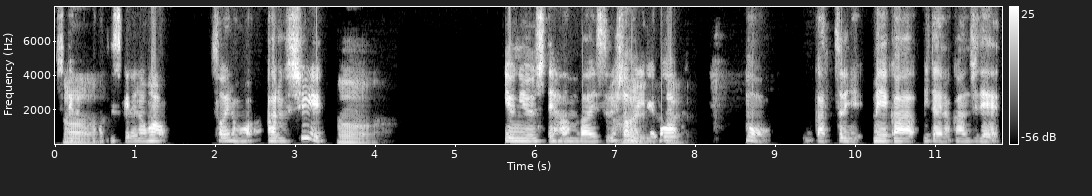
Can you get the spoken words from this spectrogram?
してると思うんですけれども、そういうのもあるし、うん。輸入して販売する人もいれば、はいはいもう、がっつりメーカーみたいな感じで、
